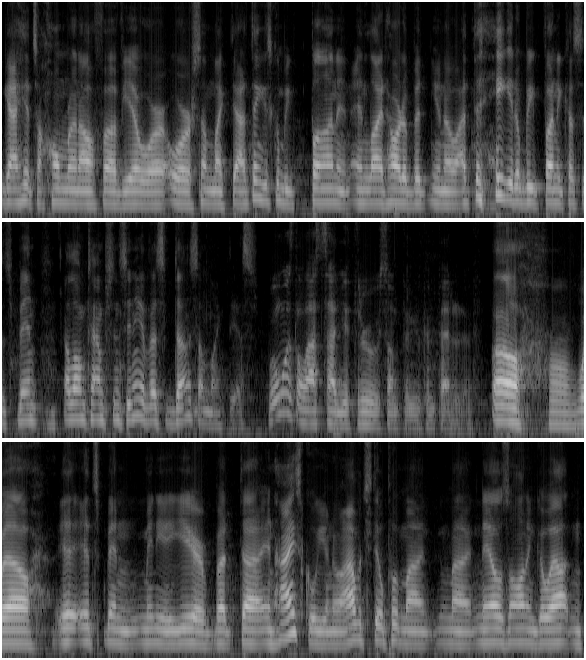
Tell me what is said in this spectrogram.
Guy hits a home run off of you or, or something like that. I think it's going to be fun and, and lighthearted, but you know, I think it'll be funny because it's been a long time since any of us have done something like this. When was the last time you threw something competitive? Oh, well, it, it's been many a year, but uh, in high school, you know, I would still put my, my nails on and go out and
